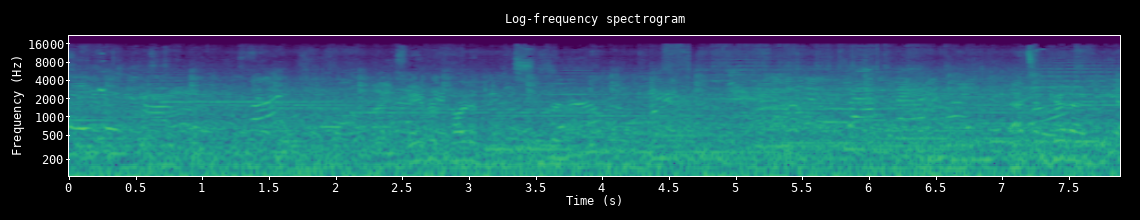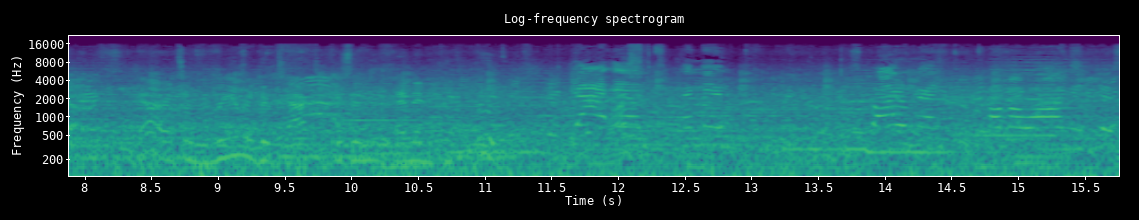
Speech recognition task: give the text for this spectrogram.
favorite part. My favorite part of being a superhero? That's a good idea. Yeah, that's a really good tactic. And then you can move. Yeah, and, and then Spider-Man can come along and just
